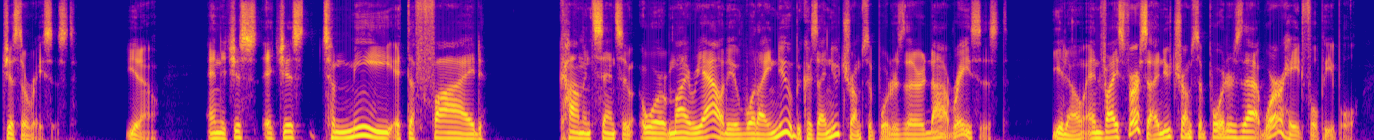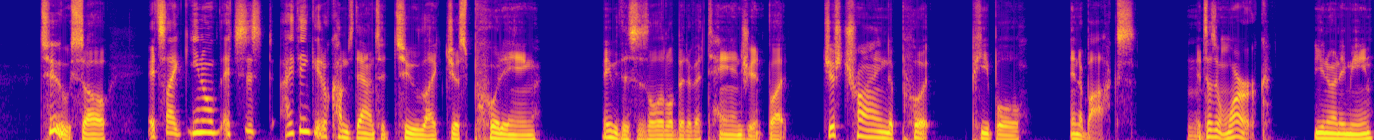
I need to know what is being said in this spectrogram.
just a racist, you know, and it just it just to me it defied common sense or my reality of what I knew because I knew Trump supporters that are not racist you know, and vice versa. I knew Trump supporters that were hateful people too. So it's like, you know, it's just, I think it comes down to, two, like just putting, maybe this is a little bit of a tangent, but just trying to put people in a box. Hmm. It doesn't work. You know what I mean?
